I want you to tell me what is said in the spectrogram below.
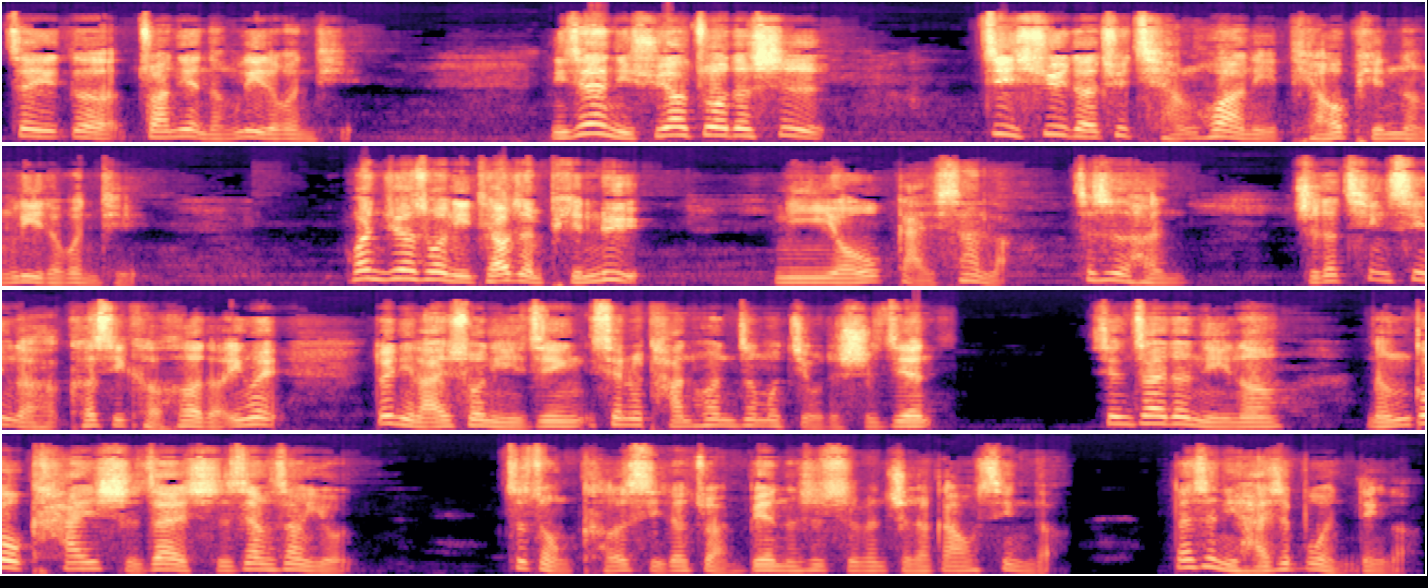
这个专业能力的问题，你现在你需要做的是继续的去强化你调频能力的问题。换句话说，你调整频率，你有改善了，这是很值得庆幸的、可喜可贺的。因为对你来说，你已经陷入瘫痪这么久的时间，现在的你呢，能够开始在实相上有这种可喜的转变呢，是十分值得高兴的。但是你还是不稳定的，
